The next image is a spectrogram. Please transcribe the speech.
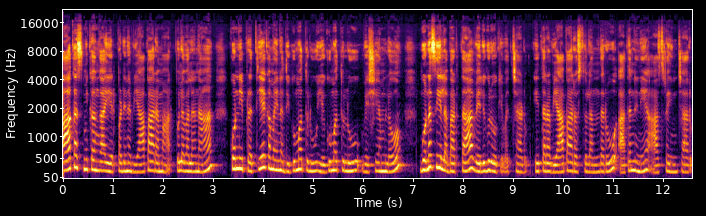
ఆకస్మికంగా ఏర్పడిన వ్యాపార మార్పుల వలన కొన్ని ప్రత్యేకమైన దిగుమతులు ఎగుమతులు విషయంలో గుణశీల భర్త వెలుగులోకి వచ్చాడు. ఇతర వ్యాపారస్తులందరూ అతనినే ఆశ్రయించారు.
